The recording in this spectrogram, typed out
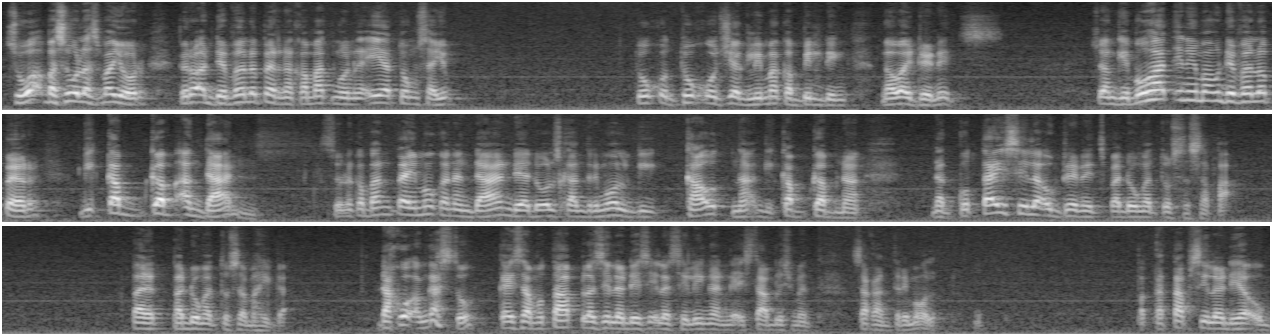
Suwa basulas mayor, pero ang developer nakamatngon nga iya tong sayop. Tukod-tukod siya lima ka building nga way drainage. So ang gibuhat ini maong developer, gikabkab ang dan. So nakabantay mo kanang dan diya Dolls Country Mall, gikaut na, gikabkab na, nagkutay sila og drainage padungat to sa sapa. Padungat to sa mahiga. Dako ang gasto kaysa mo tapla sila di sila silingan nga establishment sa country mall. Pagkatap sila diha og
